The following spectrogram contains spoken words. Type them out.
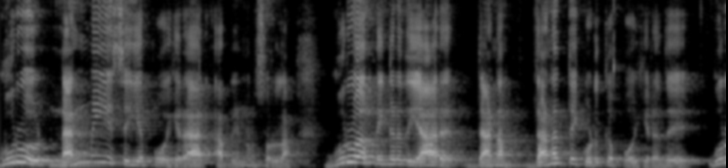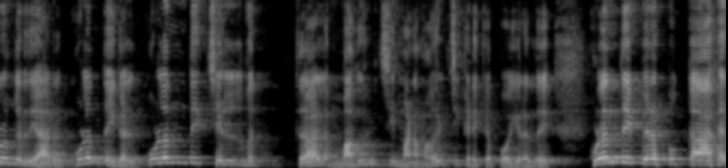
குரு நன்மையை செய்ய போகிறார் அப்படின்னு நம்ம சொல்லலாம். குரு அப்படிங்கிறது யார்? தனம். தனத்தை கொடுக்க போகிறது. குருங்கிறது யார்? குழந்தைகள். குழந்தை செல்வத் மகிழ்ச்சி மன மகிழ்ச்சி கிடைக்கப் போகிறது. குழந்தை பிறப்புக்காக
